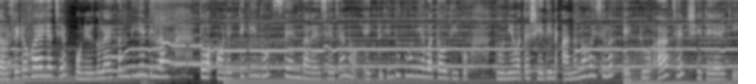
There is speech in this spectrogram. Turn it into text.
তরকারিটা হয়ে গেছে, পনিরগুলো এখন দিয়ে দিলাম। তো অনেকটাই কিন্তু সেন্ট বাড়াইছে জানো? একটু কিন্তু ধনিয়া পাতাও দিব। ধনিয়া পাতা সেদিন আনানো হয়েছিল, একটু আছে সেটাই আর কি।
